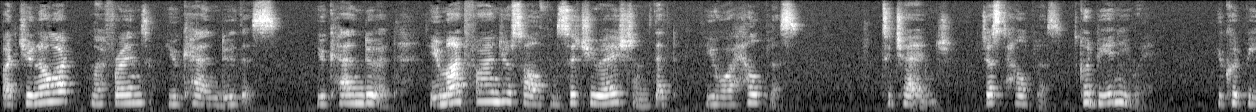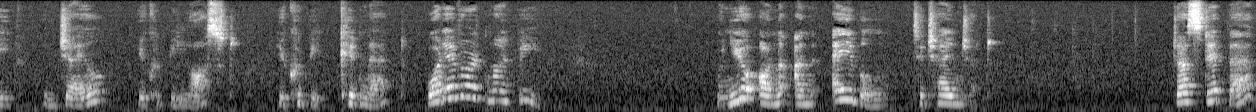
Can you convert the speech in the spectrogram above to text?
But you know what, my friends, you can do this. You can do it. You might find yourself in situations that you are helpless to change, just helpless. It could be anywhere. You could be in jail, you could be lost, you could be kidnapped, whatever it might be. When you are unable to change it, just step back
